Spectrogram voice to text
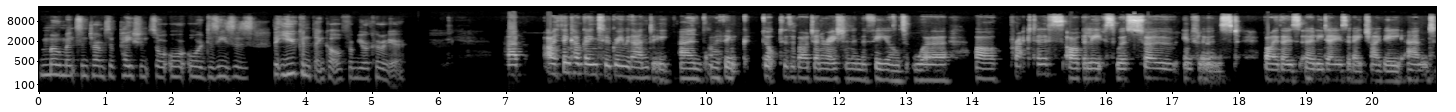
moments in terms of patients or, or, or diseases that you can think of from your career? Uh, I think I'm going to agree with Andy, and I think doctors of our generation in the field were our practice, our beliefs were so influenced by those early days of HIV, and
